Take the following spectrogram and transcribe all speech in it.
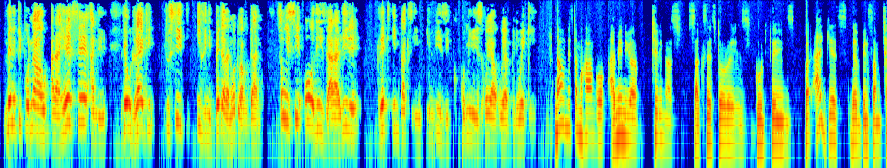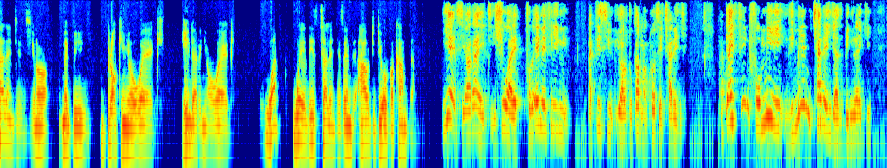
many people now are healthy and they would like to see it even better than what we have done so we see all these are really great impacts in, in these communities where we have been working. Now, Mr. Mhango, I mean, you are telling us success stories, good things, but I guess there have been some challenges, you know, maybe blocking your work, hindering your work. What were these challenges and how did you overcome them? Yes, you are right. Sure, for anything, at least you, you have to come across a challenge. But I think for me, the main challenge has been like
